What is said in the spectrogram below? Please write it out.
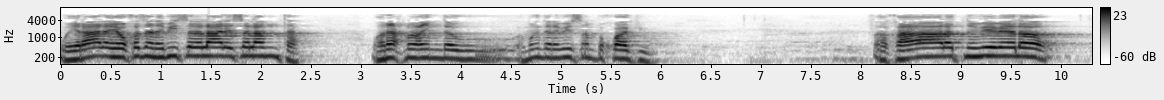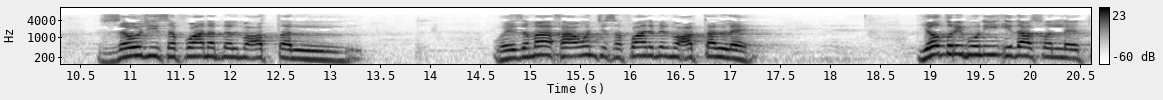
ویراله یو خزه نبی صلی الله علیه وسلم ته ونحن عنده موږ د نبی سم په خوا کې فقالت نو ویل زوجي صفوان ابن المعطل وې زما خاون چې صفوان ابن المعطل له یضربني اذا صليت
